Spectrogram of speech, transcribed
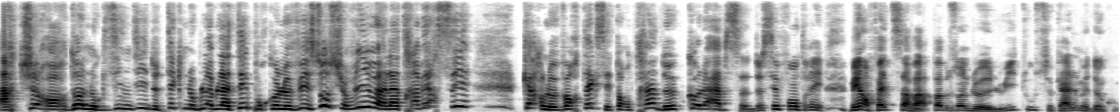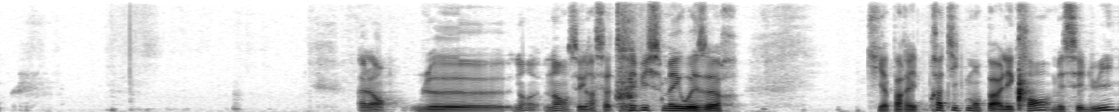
Archer ordonne aux Xindi de technoblablater pour que le vaisseau survive à la traversée. Car le vortex est en train de collapse, de s'effondrer. Mais en fait, ça va, pas besoin de lui, tout se calme d'un coup. Alors, le... non, non c'est grâce à Travis Mayweather qui apparaît pratiquement pas à l'écran, mais c'est lui,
